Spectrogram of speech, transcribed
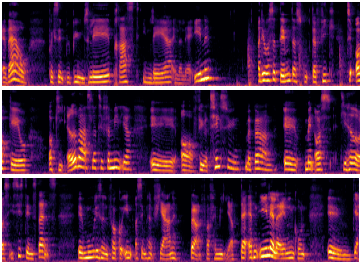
erhverv, for eksempel byens læge, præst, en lærer eller lærerinde. Og det var så dem, der, skulle, der fik til opgave at give advarsler til familier øh, og føre tilsyn med børn, øh, men også, de havde også i sidste instans øh, muligheden for at gå ind og simpelthen fjerne børn fra familier, der af den ene eller anden grund øh, ja,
